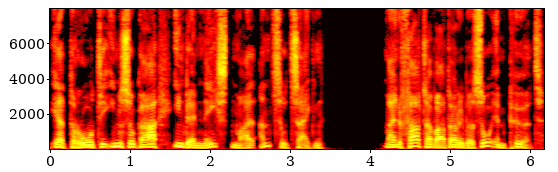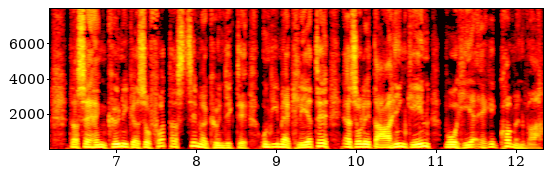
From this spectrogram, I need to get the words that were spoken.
er drohte ihm sogar, ihn beim nächsten Mal anzuzeigen. Mein Vater war darüber so empört, dass er Herrn Königer sofort das Zimmer kündigte und ihm erklärte, er solle dahin gehen, woher er gekommen war.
